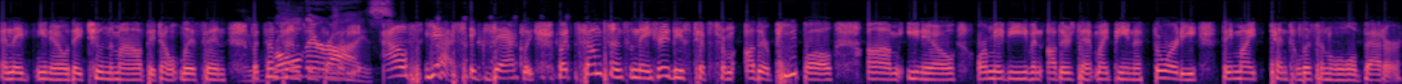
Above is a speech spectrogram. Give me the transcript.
and they, you know, they tune them out. They don't listen. They but sometimes roll their eyes. Else, yes, exactly. but sometimes when they hear these tips from other people, um, you know, or maybe even others that might be in authority, they might tend to listen a little better.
